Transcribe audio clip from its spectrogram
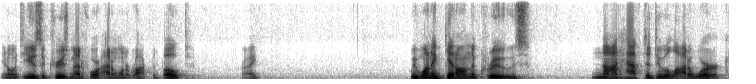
You know, and to use the cruise metaphor, I don't want to rock the boat, right? We want to get on the cruise, not have to do a lot of work,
